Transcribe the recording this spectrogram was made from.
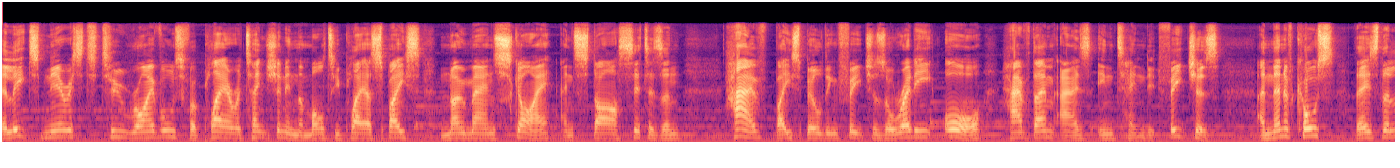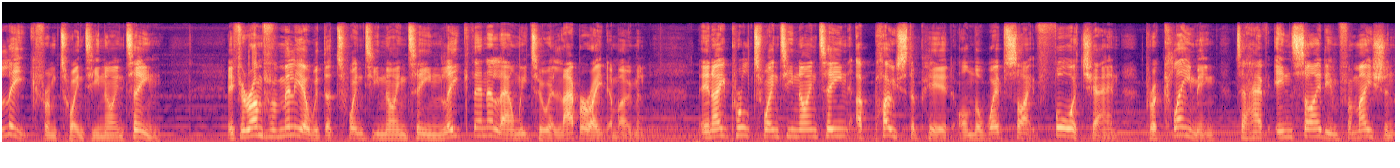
Elite's nearest two rivals for player attention in the multiplayer space No Man's Sky and Star Citizen have base building features already or have them as intended features. And then of course there's the leak from 2019. If you're unfamiliar with the 2019 leak then allow me to elaborate a moment. In April 2019 a post appeared on the website 4chan proclaiming to have inside information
